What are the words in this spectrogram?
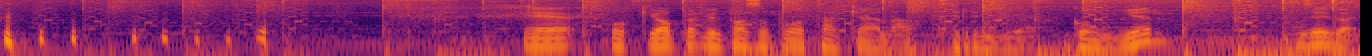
Eh, och jag vill passa på att tacka alla tre gånger. Vi säger så här.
